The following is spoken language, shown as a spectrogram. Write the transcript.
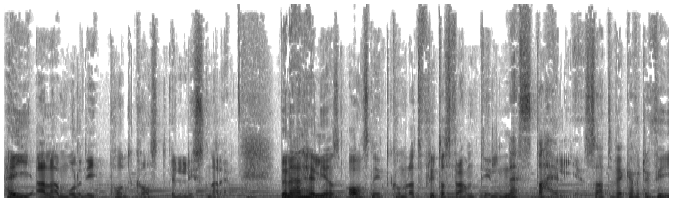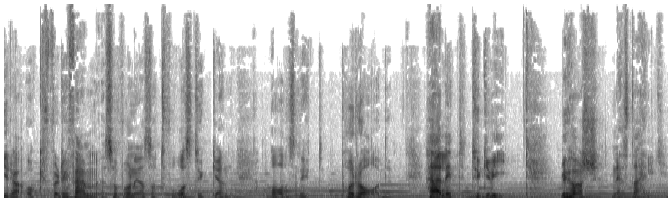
Hej alla Molodi Podcast-lyssnare! Den här helgens avsnitt kommer att flyttas fram till nästa helg, så att vecka 44 och 45 så får ni alltså två stycken avsnitt på rad. Härligt tycker vi! Vi hörs nästa helg!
